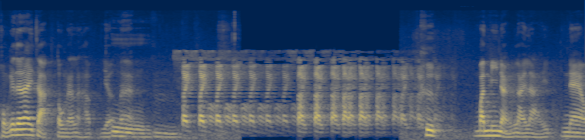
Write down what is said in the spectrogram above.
ผมก็จะได้จากตรงนั้นแหละครับ เยอะมากคือมันมีหนังหลาย ๆ แนว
